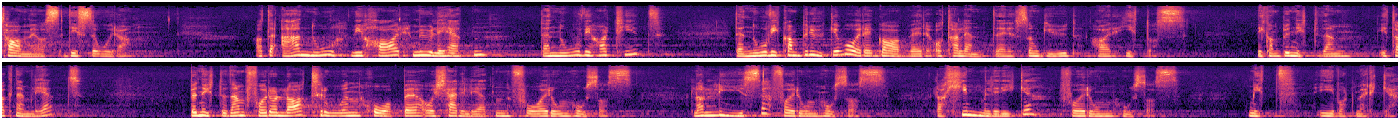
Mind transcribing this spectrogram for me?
ta med oss disse orda. At det er nå vi har muligheten. Det er nå vi har tid. Det er nå vi kan bruke våre gaver og talenter som Gud har gitt oss. Vi kan benytte dem i takknemlighet. Benytte dem for å la troen, håpet og kjærligheten få rom hos oss. La lyset få rom hos oss. La himmelriket få rom hos oss. Midt i vårt mørke.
